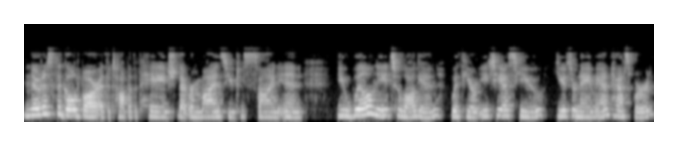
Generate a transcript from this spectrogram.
Notice the gold bar at the top of the page that reminds you to sign in. You will need to log in with your ETSU username and password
